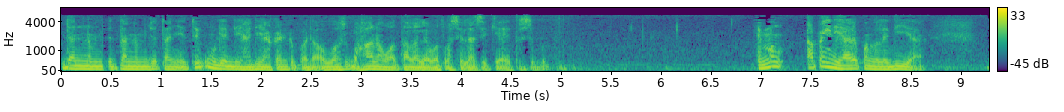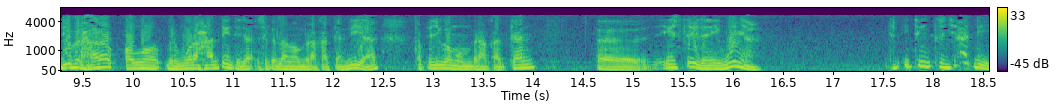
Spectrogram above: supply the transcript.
dan 6 juta 6 jutanya itu kemudian dihadiahkan kepada Allah Subhanahu wa taala lewat wasilah si kiai tersebut. Emang apa yang diharapkan oleh dia? Dia berharap Allah bermurah hati tidak sekedar memberangkatkan dia, tapi juga memberangkatkan uh, istri dan ibunya. Dan itu yang terjadi.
